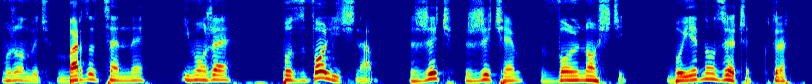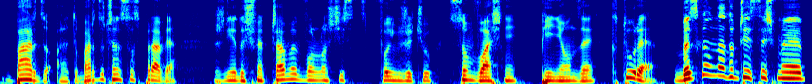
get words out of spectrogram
może on być bardzo cenny i może pozwolić nam żyć życiem w wolności. Bo jedną z rzeczy, która bardzo, ale to bardzo często sprawia, że nie doświadczamy wolności w swoim życiu, są właśnie pieniądze, które bez względu na to, czy jesteśmy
